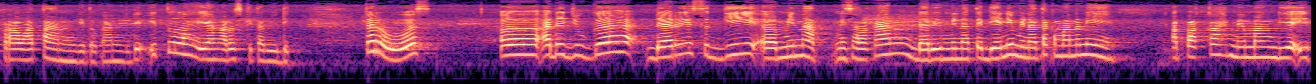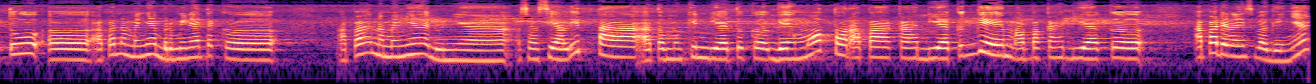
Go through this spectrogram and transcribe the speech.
perawatan gitu kan. Jadi itulah yang harus kita bidik terus uh, ada juga dari segi uh, minat. Misalkan dari minatnya dia nih minatnya ke mana nih? Apakah memang dia itu uh, apa namanya berminatnya ke apa namanya dunia sosialita? Atau mungkin dia tuh ke geng motor? Apakah dia ke game? Apakah dia ke apa dan lain sebagainya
